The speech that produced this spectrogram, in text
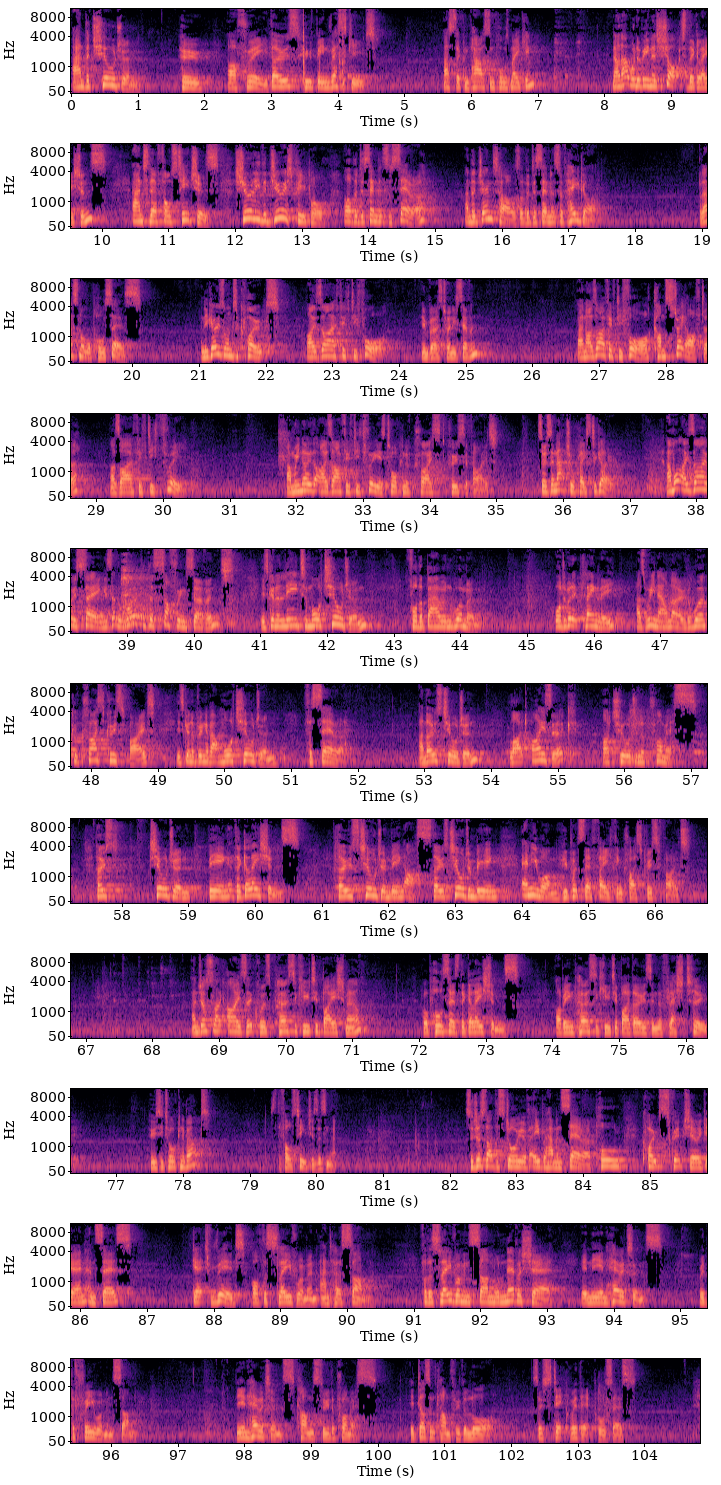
and the children who are free, those who've been rescued. That's the comparison Paul's making. Now, that would have been a shock to the Galatians and to their false teachers. Surely the Jewish people are the descendants of Sarah, and the Gentiles are the descendants of Hagar. But that's not what Paul says. And he goes on to quote Isaiah 54 in verse 27. And Isaiah 54 comes straight after Isaiah 53. And we know that Isaiah 53 is talking of Christ crucified. So it's a natural place to go. And what Isaiah is saying is that the work of the suffering servant is going to lead to more children for the barren woman. Or to put it plainly, as we now know, the work of Christ crucified is going to bring about more children for Sarah. And those children, like Isaac, are children of promise. Those children being the Galatians, those children being us, those children being anyone who puts their faith in Christ crucified. And just like Isaac was persecuted by Ishmael, well, Paul says the Galatians are being persecuted by those in the flesh too. Who's he talking about? It's the false teachers, isn't it? So, just like the story of Abraham and Sarah, Paul quotes scripture again and says, Get rid of the slave woman and her son, for the slave woman's son will never share in the inheritance with the free woman's son. The inheritance comes through the promise, it doesn't come through the law. So, stick with it, Paul says.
